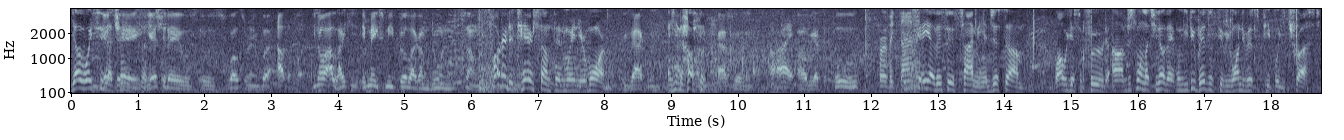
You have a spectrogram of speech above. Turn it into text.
Y'all wait to see that yesterday, training footage. yesterday it was it was sweltering, but I, you know I like it. It makes me feel like I'm doing something. It's harder to tear something when you're warm. Exactly. You know. Absolutely. Absolutely. All right. Oh, we got the food. Perfect Just- timing. yeah, this is timing. And just um, while we get some food, um, just want to let you know that when you do business with people, you want to do business with people you trust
